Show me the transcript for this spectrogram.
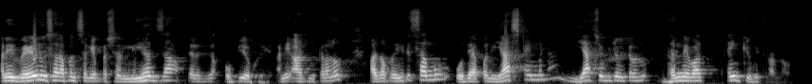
आणि वेळेनुसार आपण सगळे प्रश्न लिहत जा आपल्याला त्याचा उपयोग होईल. आणि आज मित्रांनो आज आपण इथे सांगू उद्या आपण याच टाइमला याच व्हिडिओ मित्रांनो. धन्यवाद. थँक्यू मित्रांनो.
